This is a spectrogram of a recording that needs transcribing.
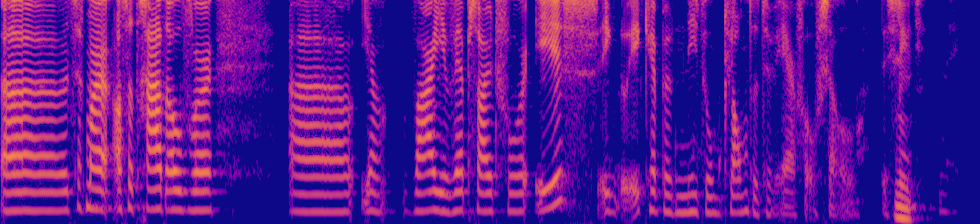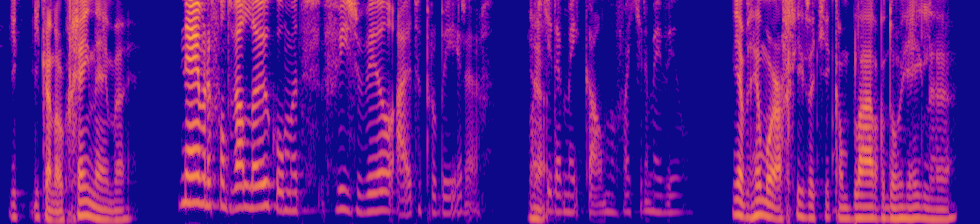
Uh, zeg maar, als het gaat over. ja, waar je website voor is. Ik, ik heb hem niet om klanten te werven of zo. Dus, niet. Nee. Je, je kan ook geen nemen. Nee, maar ik vond het wel leuk om het visueel uit te proberen. Wat je daarmee kan of wat je ermee wil. Je hebt een heel mooi archief dat je kan bladeren door je hele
